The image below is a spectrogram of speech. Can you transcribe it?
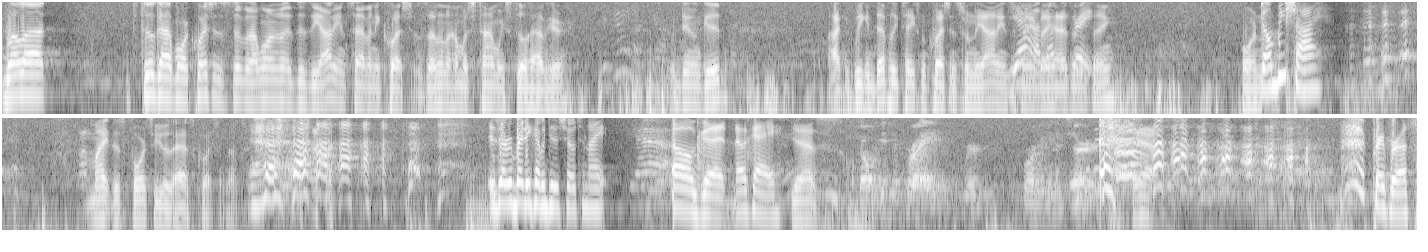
Well, uh, still got more questions, still, but I want to know does the audience have any questions? I don't know how much time we still have here. We're doing good. I can, we can definitely take some questions from the audience Yeah, if anybody has anything. Or Don't not. be shy. I might just force you to ask questions. I'm. Is everybody coming to the show tonight? Yeah. Oh, good. Okay. yes. Don't forget to pray. We're performing in a church. Yeah. Pray for us.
